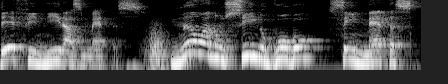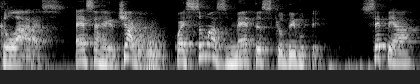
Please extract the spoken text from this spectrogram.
definir as metas. Não anuncie no Google sem metas claras. Essa é a regra. Tiago, quais são as metas que eu devo ter? CPA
